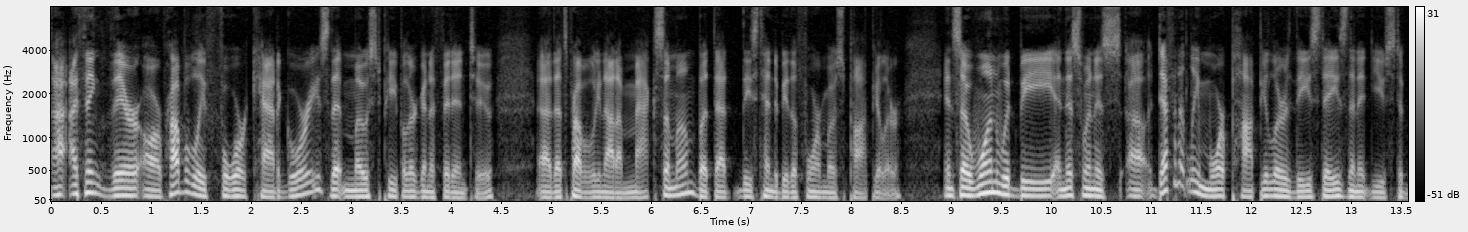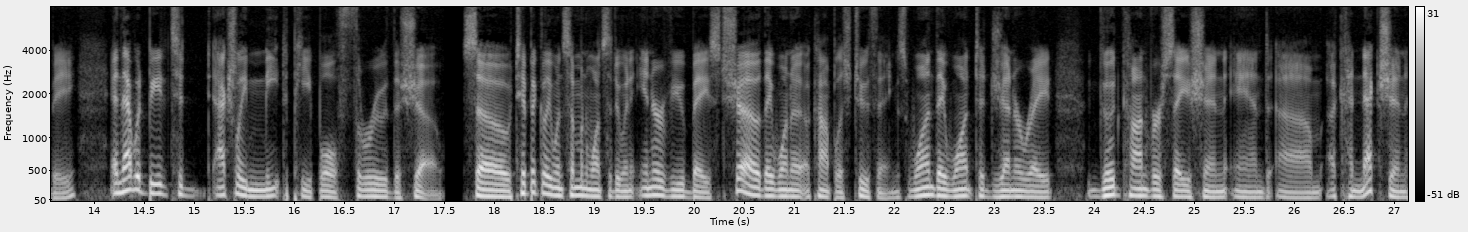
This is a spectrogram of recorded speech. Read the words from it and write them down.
I think there are probably four categories that most people are going to fit into. Uh, that's probably not a maximum, but that these tend to be the four most popular. And so one would be, and this one is uh, definitely more popular these days than it used to be, and that would be to actually meet people through the show. So typically, when someone wants to do an interview based show, they want to accomplish two things. One, they want to generate good conversation and um, a connection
